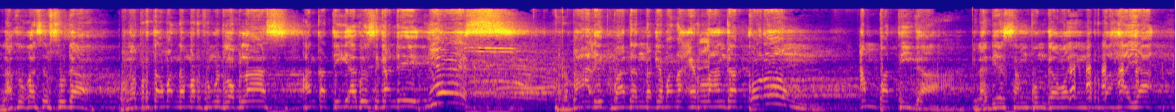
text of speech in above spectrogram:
lakukan sesudah bola pertama nomor punggung 12 angka 3 Agus Sekandi yes berbalik badan bagaimana Erlangga Korong 4-3 bila dia sang punggawa yang berbahaya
